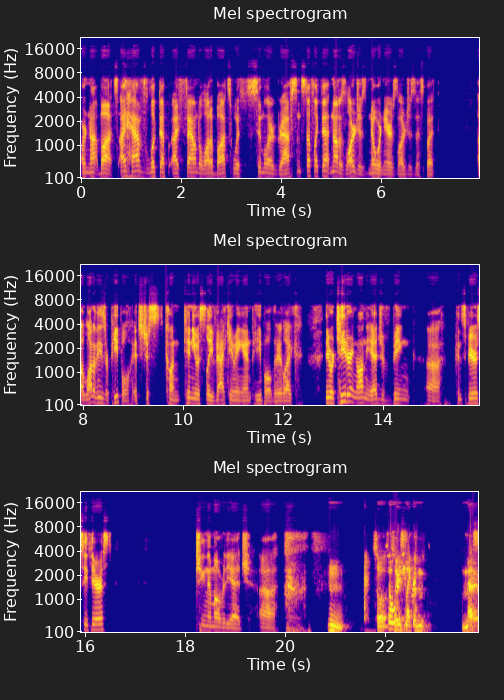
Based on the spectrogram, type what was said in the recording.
are not bots. I have looked up, I found a lot of bots with similar graphs and stuff like that. Not as large as, nowhere near as large as this, but a lot of these are people. It's just continuously vacuuming in people. They're like, they were teetering on the edge of being uh, conspiracy theorists, pushing them over the edge. Uh, Hmm. So, So so, it's do you- like a m- mass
